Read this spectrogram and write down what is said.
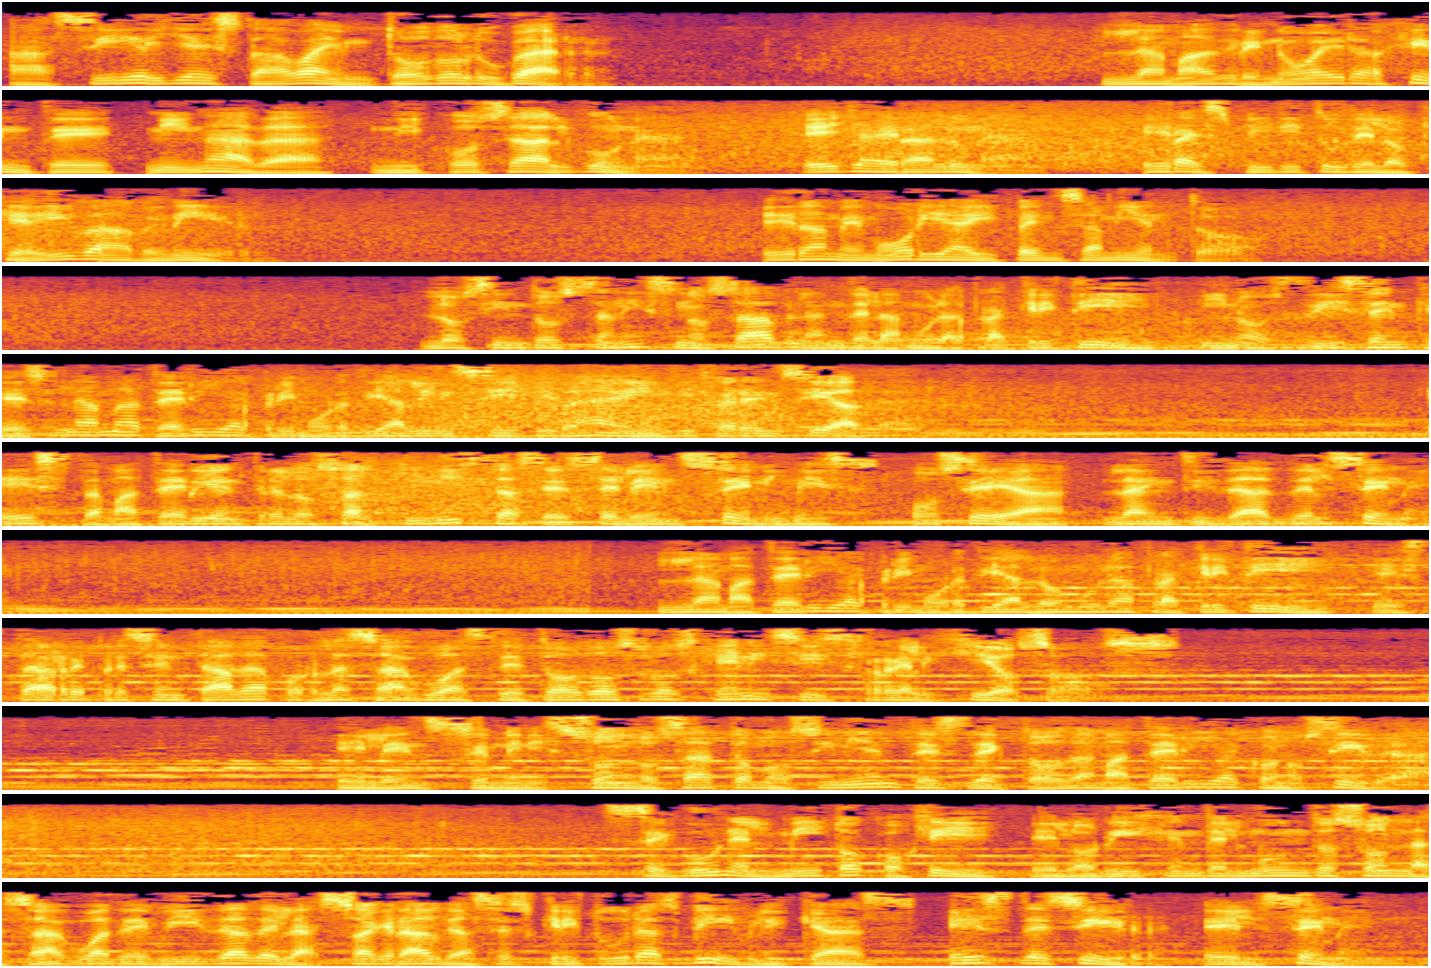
Así ella estaba en todo lugar. La madre no era gente, ni nada, ni cosa alguna. Ella era luna. Era espíritu de lo que iba a venir. Era memoria y pensamiento. Los indostanes nos hablan de la mula prakriti, y nos dicen que es la materia primordial insípida e indiferenciada. Esta materia entre los alquimistas es el ensenimis, o sea, la entidad del semen. La materia primordial o mula prakriti, está representada por las aguas de todos los génesis religiosos. El enseminis son los átomos simientes de toda materia conocida. Según el mito Kogi, el origen del mundo son las aguas de vida de las sagradas escrituras bíblicas, es decir, el semen.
